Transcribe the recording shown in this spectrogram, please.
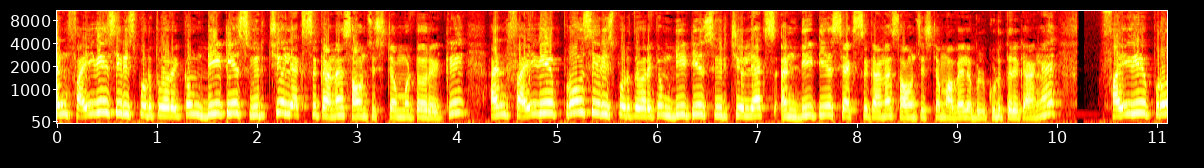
அண்ட் ஃபைவ் ஏ சீரிஸ் பொறுத்த வரைக்கும் டிடிஎஸ் விர்ச்சுவல் எக்ஸுக்கான சவுண்ட் சிஸ்டம் மட்டும் இருக்கு. And five A pro series பொறுத்த வரைக்கும் DTS virtual X and DTS எக்ஸுக்கான சவுண்ட் சிஸ்டம் அவைலபிள் கொடுத்துருக்காங்க. ஃபைவ் ஏ ப்ரோ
